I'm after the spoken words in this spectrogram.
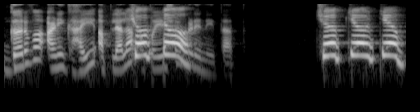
गर्व आणि घाई आपल्याला छोटं. अपयशाकडे नेतात. चुप चुप चुप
